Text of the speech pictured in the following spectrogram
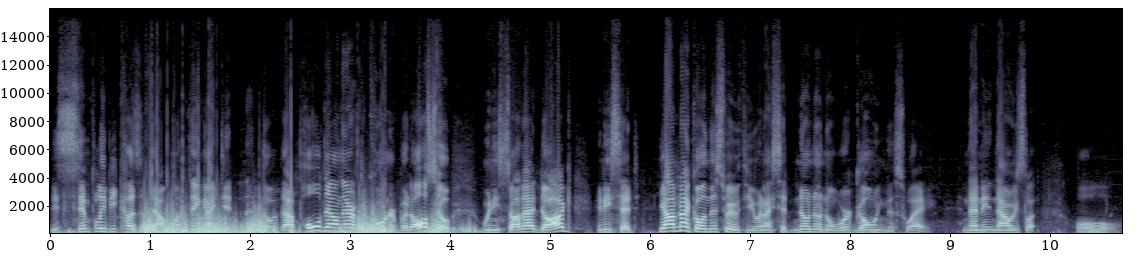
is simply because of that one thing I did. That pole down there at the corner, but also when he saw that dog and he said, yeah, I'm not going this way with you. And I said, no, no, no, we're going this way. And then he, now he's like, oh.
